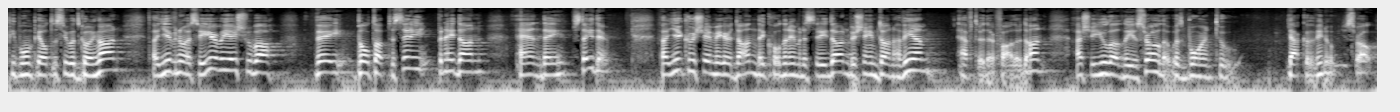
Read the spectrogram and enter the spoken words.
people won't be able to see what's going on. They built up the city, Bnei Dan, and they stayed there. They called the name of the city Dan, B'Shem Dan Aviyam, after their father Dan, Asher Yula Yisrael, that was born to Yaakov Avinu Yisrael.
